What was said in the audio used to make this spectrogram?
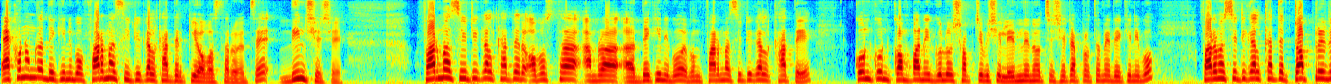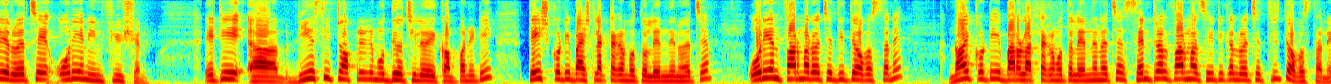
এখন আমরা দেখে নিব ফার্মাসিউটিক্যাল খাতের কি অবস্থা রয়েছে। দিন শেষে ফার্মাসিউটিক্যাল খাতের অবস্থা আমরা দেখে নিব এবং ফার্মাসিউটিক্যাল খাতে কোন কোন কোম্পানিগুলো সবচেয়ে বেশি লেনদেন হচ্ছে সেটা প্রথমে দেখে নিব। ফার্মাসিউটিক্যাল খাতে টপ ট্রেডে রয়েছে ওরিয়ান ইনফিউশন এটি ডিএসসি টপ রেটের মধ্যেও ছিল এই কোম্পানিটি তেইশ কোটি বাইশ লাখ টাকার মতো লেনদেন হয়েছে। ওরিয়ান ফার্মা রয়েছে দ্বিতীয় অবস্থানে। নয় কোটি বারো লাখ টাকার মতো লেনদেন হয়েছে। সেন্ট্রাল ফার্মাসিউটিক্যাল রয়েছে তৃতীয় অবস্থানে।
